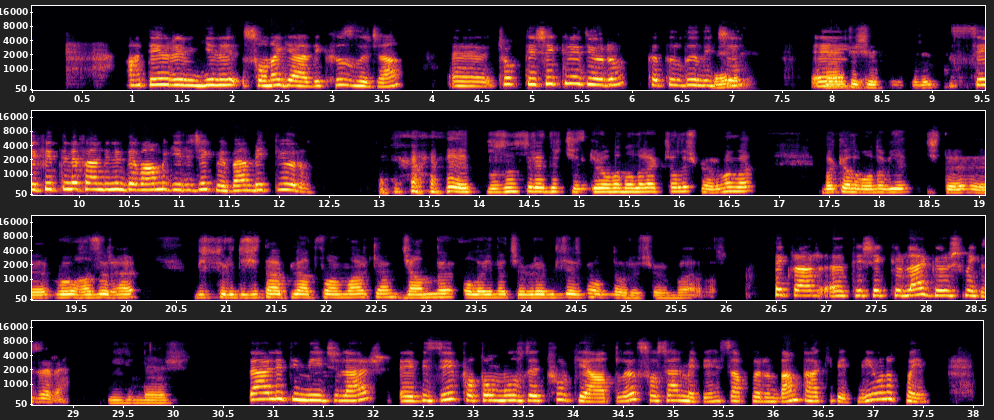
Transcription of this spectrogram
Ah devrim yine sona geldik hızlıca. Ee, çok teşekkür ediyorum katıldığın için. Evet, ben ee, teşekkür ederim. Seyfettin Efendi'nin devamı gelecek mi? Ben bekliyorum. evet, uzun süredir çizgi roman olarak çalışmıyorum ama bakalım onu bir işte e, bu hazır her bir sürü dijital platform varken canlı olayına çevirebileceğiz mi onunla uğraşıyorum bu aralar. Tekrar e, teşekkürler. Görüşmek üzere. İyi günler. Değerli dinleyiciler, e, bizi Fotomuzde Türkiye adlı sosyal medya hesaplarından takip etmeyi unutmayın.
